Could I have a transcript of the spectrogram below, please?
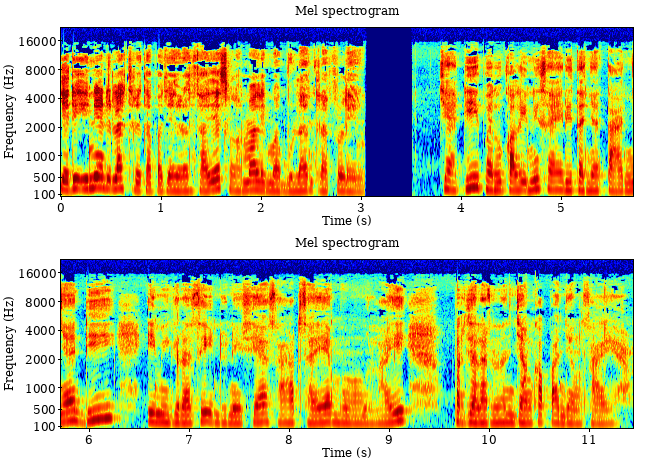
Jadi ini adalah cerita perjalanan saya selama lima bulan traveling. Jadi baru kali ini saya ditanya-tanya di imigrasi Indonesia saat saya memulai perjalanan jangka panjang saya.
